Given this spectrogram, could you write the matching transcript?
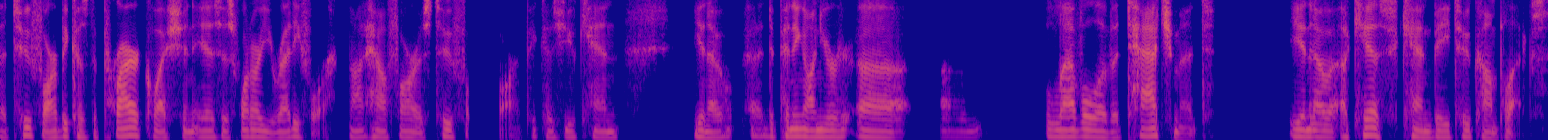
uh, too far because the prior question is is what are you ready for, not how far is too far, because you can, you know, uh, depending on your uh, um, level of attachment you know, a kiss can be too complex.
